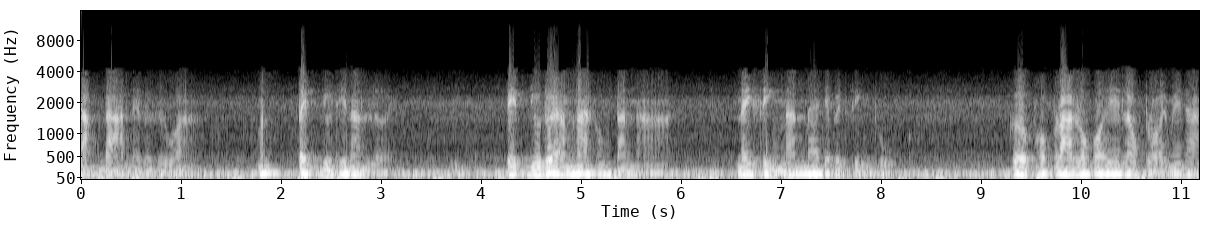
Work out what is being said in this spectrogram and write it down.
ดักดานเนี่ยก็คือว่า มันติดอยู่ที่นั่นเลย ติดอยู่ด้วยอำนาจของตัณหา ในสิ่งนั้นแม้จะเป็นสิ่งถูก เกิดพบปลาโลกก็เอ๊ะเราปล่อยไม่ได้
